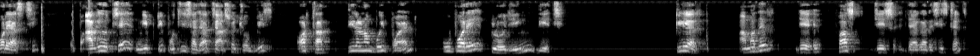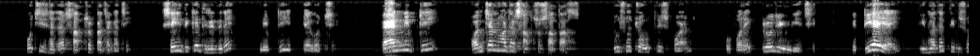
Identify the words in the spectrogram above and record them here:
পরে আসছি। আগে হচ্ছে নিফটি পঁচিশ হাজার চারশো চব্বিশ, অর্থাৎ তিরানব্বই পয়েন্ট উপরে ক্লোজিং দিয়েছে। ক্লিয়ার আমাদের যে ফার্স্ট যে জায়গা রেসিস্ট্যান্স পঁচিশ হাজার সাতশোর কাছাকাছি, সেই দিকে ধীরে ধীরে নিফটি এগোচ্ছে। ব্যাংক নিফটি পঞ্চান্ন হাজার সাতশো সাতাশ, দুশো চৌত্রিশ পয়েন্ট উপরে ক্লোজিং দিয়েছে। ডিআইআই তিন হাজার তিনশো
